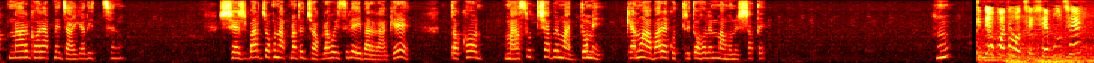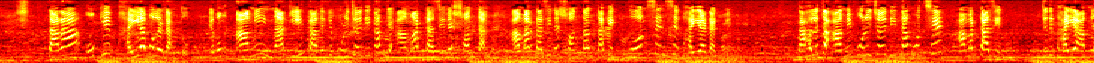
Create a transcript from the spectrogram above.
আপনার ঘরে আপনি জায়গা দিচ্ছেন? শেষবার যখন আপনাদের ঝগড়া হয়েছিল এইবারের আগে তখন মাসুদ সাহেবের মাধ্যমে কেন আবার একত্রিত হলেন মামুনের সাথে? হুম? দ্বিতীয় কথা হচ্ছে, সে বলছে, তারা ওকে ভাইয়া বলে ডাকতো এবং আমি নাকি তাদেরকে পরিচয় দিতাম যে আমার কাজিনের সন্তান। আমার কাজিনের সন্তান তাকে কোন সেন্সে ভাইয়া ডাকবে? তাহলে তো আমি পরিচয় দিতাম হচ্ছে আমার কাজিন যদি ভাইয়া আপনি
